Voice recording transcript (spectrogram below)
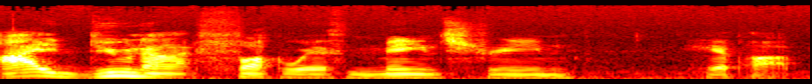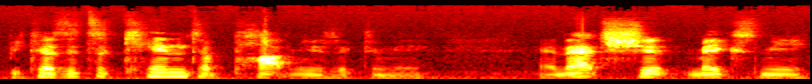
I do not fuck with mainstream hip hop because it's akin to pop music to me, and that shit makes me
